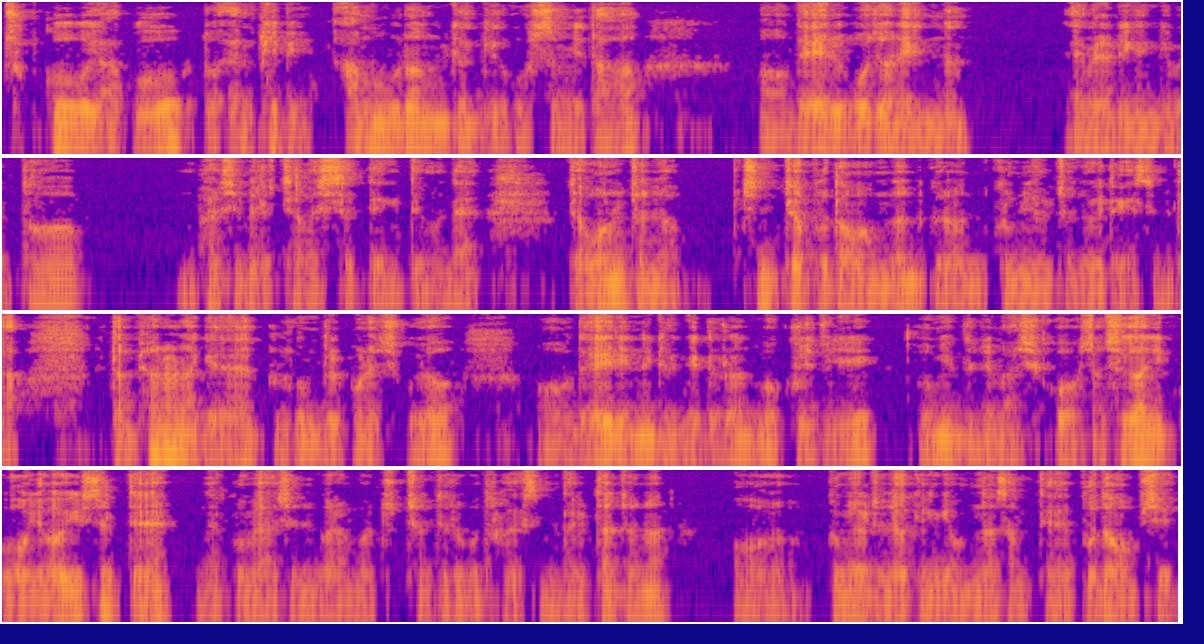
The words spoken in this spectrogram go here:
축구, 야구, 또 MPB 아무런 경기가 없습니다. 어, 내일 오전에 있는 MLB 경기부터 81회차가 시작되기 때문에 자, 오늘 저녁 진짜 부담 없는 그런 금요일 저녁이 되겠습니다. 일단 편안하게 불금들 보내시고요. 어, 내일 있는 경기들은 뭐 굳이 의미 두지 마시고 시간 있고 여유 있을 때 네, 구매하시는 걸 한번 추천드려 보도록 하겠습니다. 일단 저는 어, 금요일 저녁 경기 없는 상태 부담 없이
